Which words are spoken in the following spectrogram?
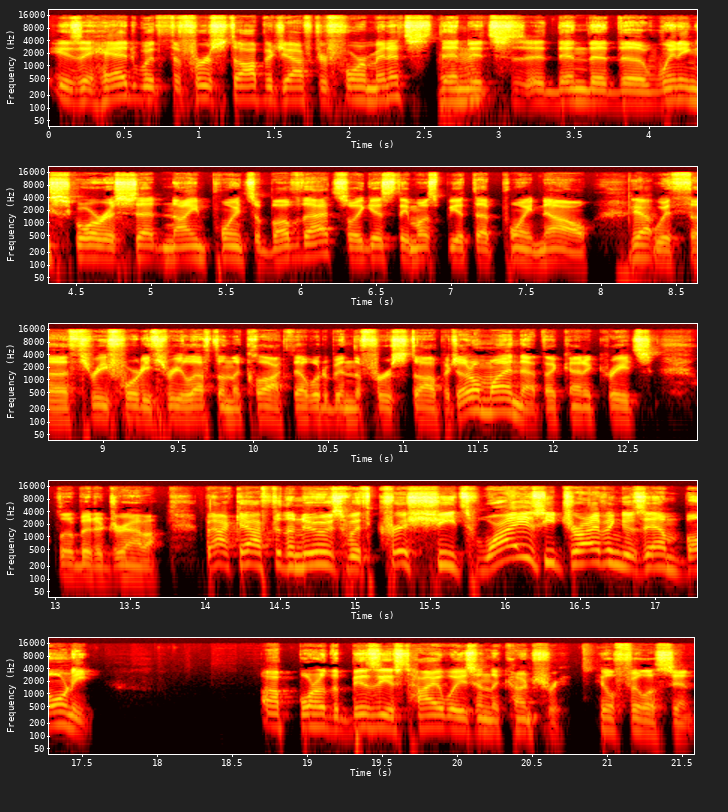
is ahead with the first stoppage after four minutes, then mm-hmm. it's uh, then the the winning score is set nine points above that. So I guess they must be at that point now yep. with uh, three forty three left on the clock. That would have been the first stoppage. I don't mind that. That kind of creates a little bit of drama. Back after the news with Chris Sheets. Why is he driving a Zamboni? up one of the busiest highways in the country. He'll fill us in.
